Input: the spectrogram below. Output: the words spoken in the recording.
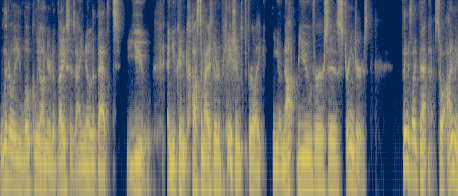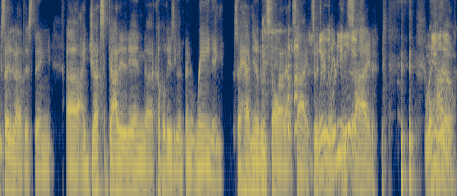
literally locally on your devices, I know that that's you. And you can customize notifications for like, you know, not you versus strangers things like that. So I'm excited about this thing. Uh, I just got it in a couple days ago. It's been raining, so I haven't been able to install it outside. So it's Wait, been like inside. where do you live?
